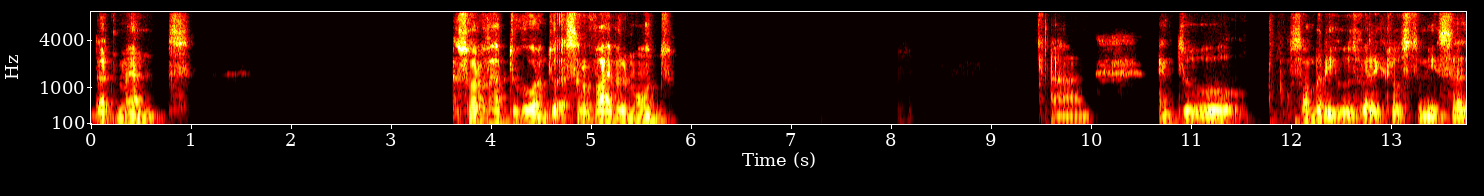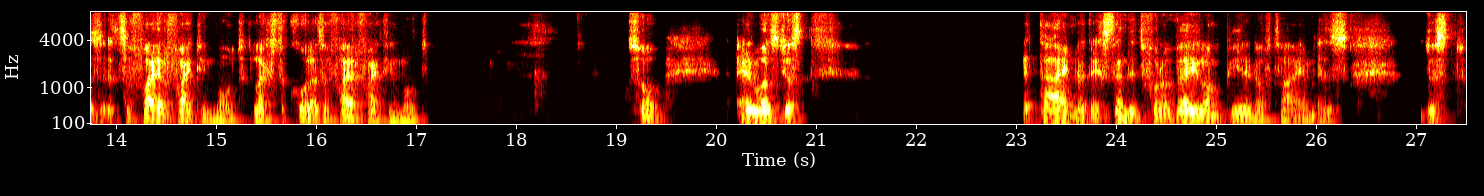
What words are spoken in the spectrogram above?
that meant I sort of had to go into a survival mode. Um, into somebody who's very close to me says it's a firefighting mode, likes to call as a firefighting mode. So it was just a time that extended for a very long period of time is just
